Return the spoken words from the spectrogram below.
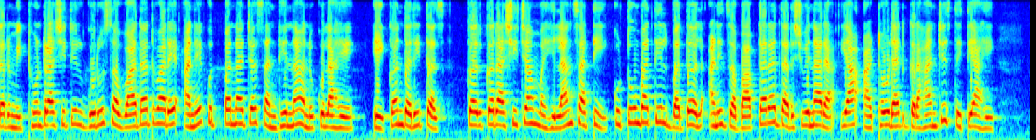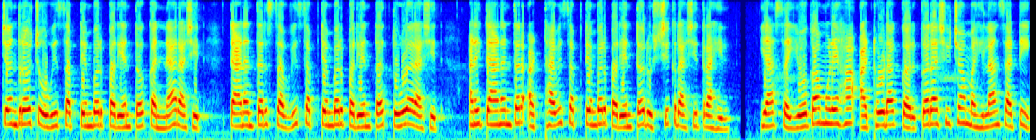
तर मिथुन राशीतील गुरु संवादाद्वारे अनेक उत्पन्नाच्या संधींना अनुकूल आहे. एकंदरीतच कर्क राशीच्या महिलांसाठी कुटुंबातील बदल आणि जबाबदाऱ्या दर्शविणाऱ्या या आठवड्यात ग्रहांची स्थिती आहे. चंद्र चोवीस सप्टेंबरपर्यंत कन्या राशीत त्यानंतर सव्वीस सप्टेंबरपर्यंत तुळ राशीत आणि त्यानंतर अठ्ठावीस सप्टेंबरपर्यंत वृश्चिक राशीत राहील. या संयोगामुळे हा आठवडा कर्क राशीच्या महिलांसाठी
